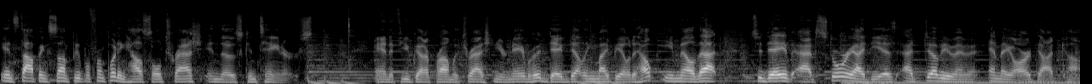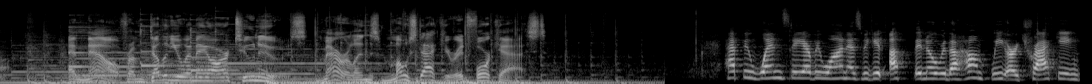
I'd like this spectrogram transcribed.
in stopping some people from putting household trash in those containers. And if you've got a problem with trash in your neighborhood, Dave Detling might be able to help. Email that to dave at storyideas at WMAR.com. And now from WMAR 2 News, Maryland's most accurate forecast. Happy Wednesday, everyone. As we get up and over the hump, we are tracking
